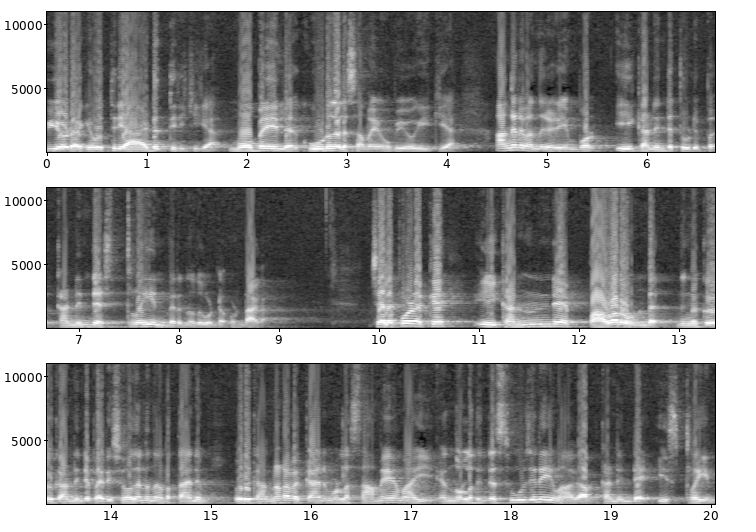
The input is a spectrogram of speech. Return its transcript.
വിയോടോ ഒക്കെ ഒത്തിരി അടുത്തിരിക്കുക മൊബൈൽ കൂടുതൽ സമയം ഉപയോഗിക്കുക അങ്ങനെ വന്നു കഴിയുമ്പോൾ ഈ കണ്ണിന്റെ തുടിപ്പ് കണ്ണിന്റെ സ്ട്രെയിൻ വരുന്നത് കൊണ്ട് ഉണ്ടാകാം. ചിലപ്പോഴൊക്കെ ഈ കണ്ണിന്റെ പവർ ഉണ്ട്. നിങ്ങൾക്ക് കണ്ണിന്റെ പരിശോധന നടത്താനും ഒരു കണ്ണട വെക്കാനുമുള്ള സമയമായി എന്നുള്ളതിന്റെ സൂചനയുമാകാം കണ്ണിന്റെ ഈ സ്ട്രെയിൻ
